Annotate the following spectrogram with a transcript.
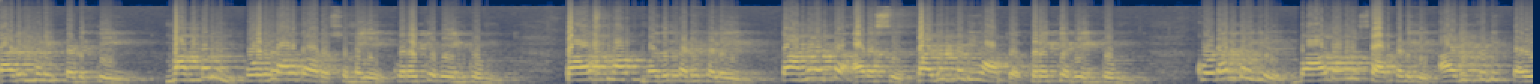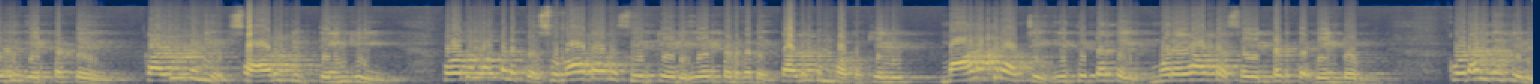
நடைமுறைப்படுத்தி மக்களின் பொருளாதார சுமையை குறைக்க வேண்டும். டாஸ்மாக் மதுக்கடைகளை தமிழக அரசு படிப்படியாக குறைக்க வேண்டும். குழந்தையில் பாதாள சாக்கடையில் அடிக்கடி பழுது ஏற்பட்டு கழிவுநீர் சாலையில் தேங்கி பொதுமக்களுக்கு சுகாதார சீர்கேடு ஏற்படுவதை தடுக்கும் வகையில் மாநகராட்சி இத்திட்டத்தை முறையாக செயல்படுத்த வேண்டும். குழந்தைகள்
